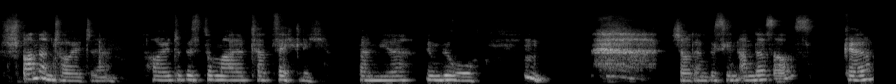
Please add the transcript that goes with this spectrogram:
spannend heute. Heute bist du mal tatsächlich bei mir im Büro. Hm. Schaut ein bisschen anders aus, gell?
